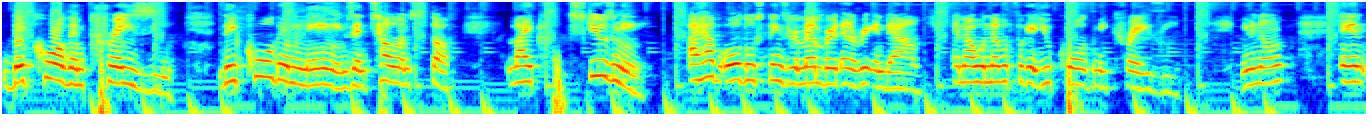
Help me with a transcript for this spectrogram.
They call them crazy. They call them names and tell them stuff like, excuse me, I have all those things remembered and written down, and I will never forget you called me crazy. You know? And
